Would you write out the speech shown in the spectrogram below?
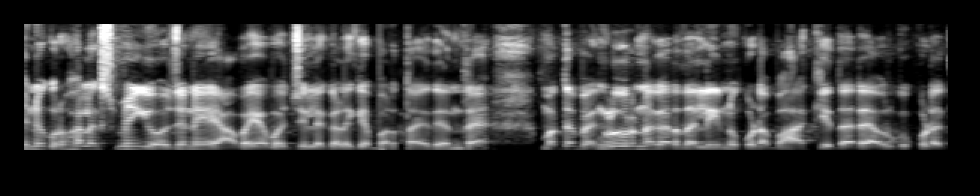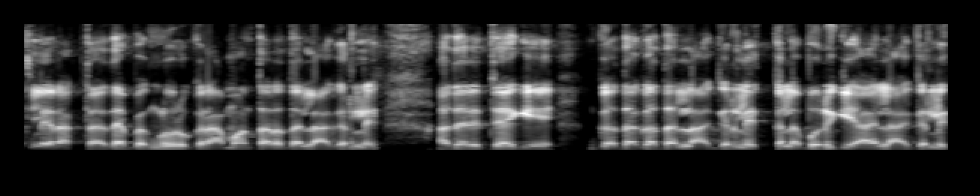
ಇನ್ನು ಗೃಹಲಕ್ಷ್ಮಿ ಯೋಜನೆ ಯಾವ ಯಾವ ಜಿಲ್ಲೆಗಳಿಗೆ ಬರ್ತಾ ಇದೆ ಅಂದರೆ ಮತ್ತು ಬೆಂಗಳೂರು ನಗರದಲ್ಲಿ ಇನ್ನೂ ಕೂಡ ಬಾಕಿ ಇದ್ದಾರೆ, ಅವ್ರಿಗೂ ಕೂಡ ಕ್ಲಿಯರ್ ಆಗ್ತಾ ಇದೆ. ಬೆಂಗಳೂರು ಗ್ರಾಮಾಂತರದಲ್ಲಾಗಿರಲಿ, ಅದೇ ರೀತಿಯಾಗಿ ಗದಗದಲ್ಲಾಗಿರಲಿ ಕಲಬುರಗಿಯಲ್ಲಾಗಿರಲಿ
